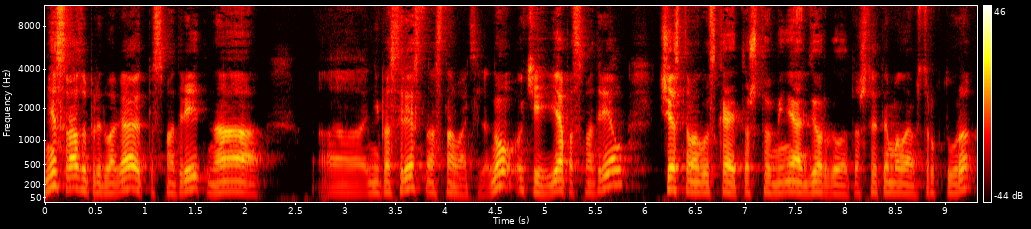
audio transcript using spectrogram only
Мне сразу предлагают посмотреть на э, непосредственно основателя. Ну, окей, я посмотрел. Честно могу сказать, то, что меня дергало, то, что это MLM структура,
